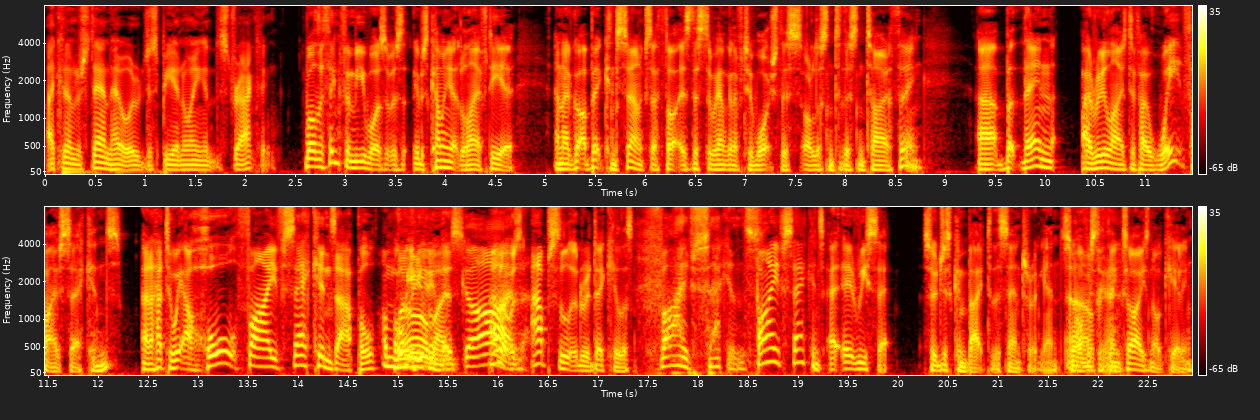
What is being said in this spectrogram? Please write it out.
I can understand how it would just be annoying and distracting. Well, the thing for me was it was it was coming out the left ear, and I got a bit concerned because I thought, is this the way I'm going to have to watch this or listen to this entire thing? Uh, but then I realised if I wait five seconds, and I had to wait a whole five seconds, Apple, only Unbelievable. hearing Oh my this. God. I know, it was absolutely ridiculous. Five seconds. Five seconds, uh, it reset. So it just come back to the centre again. So Oh, obviously okay. thinks, oh, he's not caring.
